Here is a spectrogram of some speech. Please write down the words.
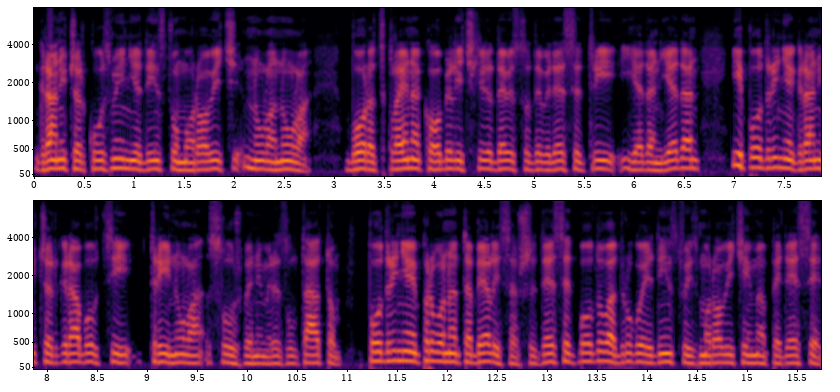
Graničar Kuzmin, Jedinstvo Morović 0-0. Borac Klenak, Obilić 1993 1-1 i Podrinje Graničar Grabovci 3-0 službenim rezultatom. Podrinje je prvo na tabeli sa 60 bodova, drugo jedinstvo iz Morovića ima 50,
